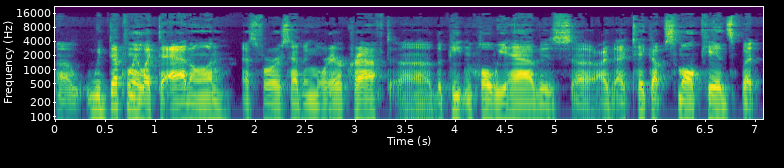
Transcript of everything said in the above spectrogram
Uh, we definitely like to add on as far as having more aircraft. Uh, the Pietenpol we have is uh, I, I, take up small kids, but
